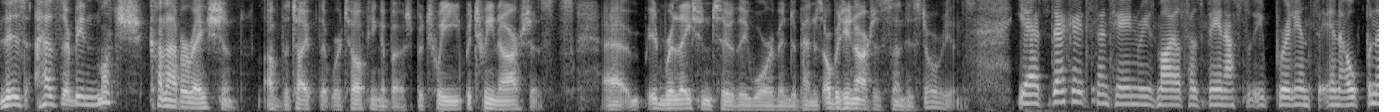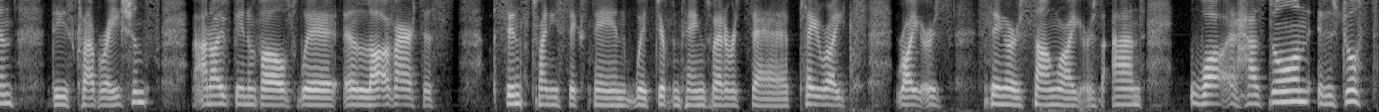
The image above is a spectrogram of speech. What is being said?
Liz, has there been much collaboration of the type that we're talking about between between artists uh, in relation to the War of Independence, or between artists and historians? Yeah, the Decade Centenaries Myles has been absolutely brilliant in opening these collaborations. And I've been involved with a lot of artists since 2016 with different things, whether it's uh, playwrights, writers, singers, songwriters. And what it has done, it has just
